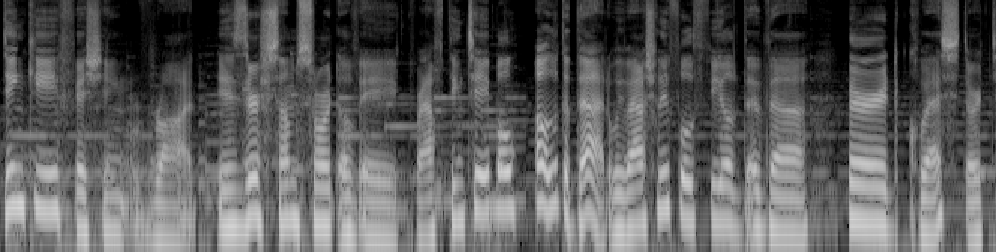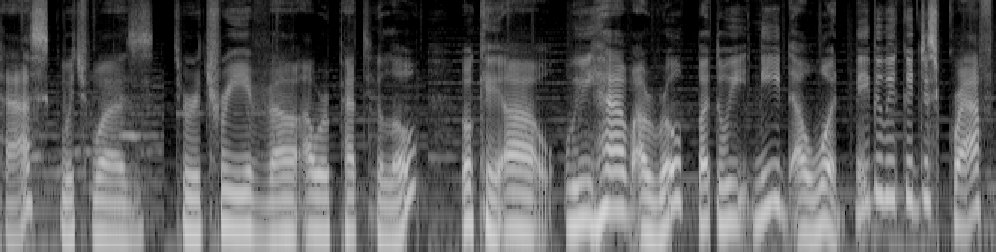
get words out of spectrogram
dinky fishing rod. Is there some sort of a crafting table? Oh, look at that. We've actually fulfilled the third quest or task, which was to retrieve uh, our pet hello. Okay, uh, we have a rope, but we need a wood. Maybe we could just craft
